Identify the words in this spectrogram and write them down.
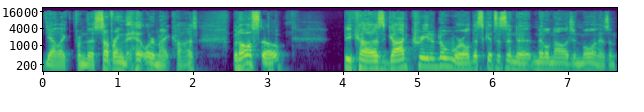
yeah, like from the suffering that Hitler might cause, but mm-hmm. also because God created a world. This gets us into middle knowledge and Molinism.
